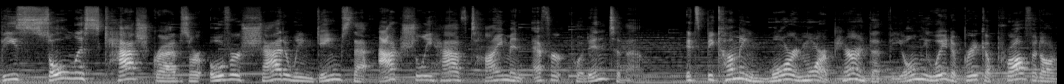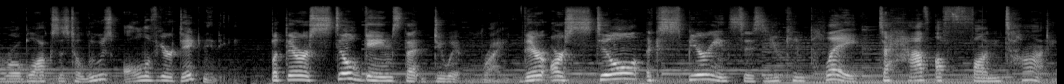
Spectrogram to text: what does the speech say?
These soulless cash grabs are overshadowing games that actually have time and effort put into them. It's becoming more and more apparent that the only way to break a profit on Roblox is to lose all of your dignity. But there are still games that do it right. There are still experiences you can play to have a fun time.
